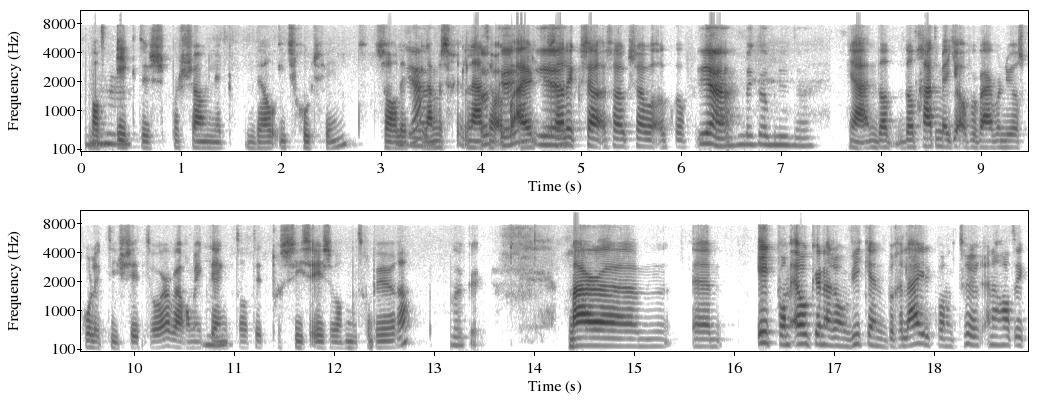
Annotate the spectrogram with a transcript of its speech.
Wat mm -hmm. ik dus persoonlijk wel iets goed vind. Zal ik ja? laat me, later okay, ook uit. Yeah. Zal, ik, zal, zal ik zo ook wel. Ja, ben ik wel benieuwd naar ja, en dat, dat gaat een beetje over waar we nu als collectief zitten hoor. Waarom ik mhm. denk dat dit precies is wat moet gebeuren. Oké. Maar um, um, ik kwam elke keer naar zo'n weekend begeleiden, kwam ik terug en dan had ik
